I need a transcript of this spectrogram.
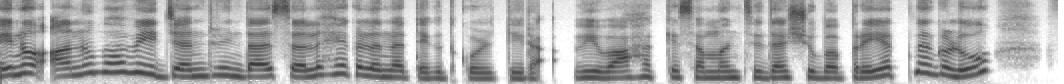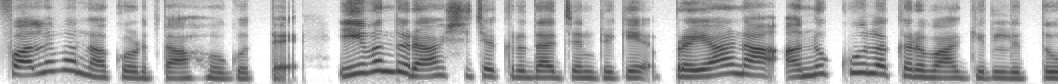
ಏನು ಅನುಭವಿ ಜನರಿಂದ ಸಲಹೆಗಳನ್ನ ತೆಗೆದುಕೊಳ್ತೀರಾ? ವಿವಾಹಕ್ಕೆ ಸಂಬಂಧಿಸಿದ ಶುಭ ಪ್ರಯತ್ನಗಳು ಫಲವನ್ನ ಕೊಡ್ತಾ ಹೋಗುತ್ತೆ. ಈ ಒಂದು ರಾಶಿ ಚಕ್ರದ ಜನರಿಗೆ ಪ್ರಯಾಣ ಅನುಕೂಲಕರವಾಗಿರಲಿದ್ದು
